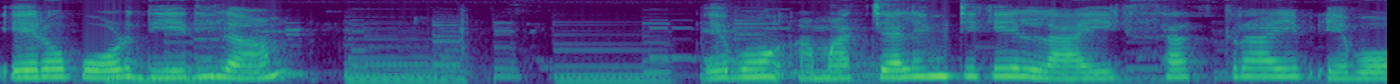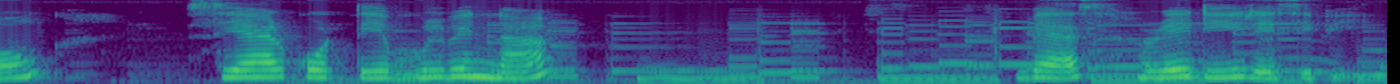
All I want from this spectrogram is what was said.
এর ওপর দিয়ে দিলাম। এবং আমার চ্যানেলটিকে লাইক, সাবস্ক্রাইব এবং শেয়ার করতে ভুলবেন না। ব্যাস রেডি রেসিপি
